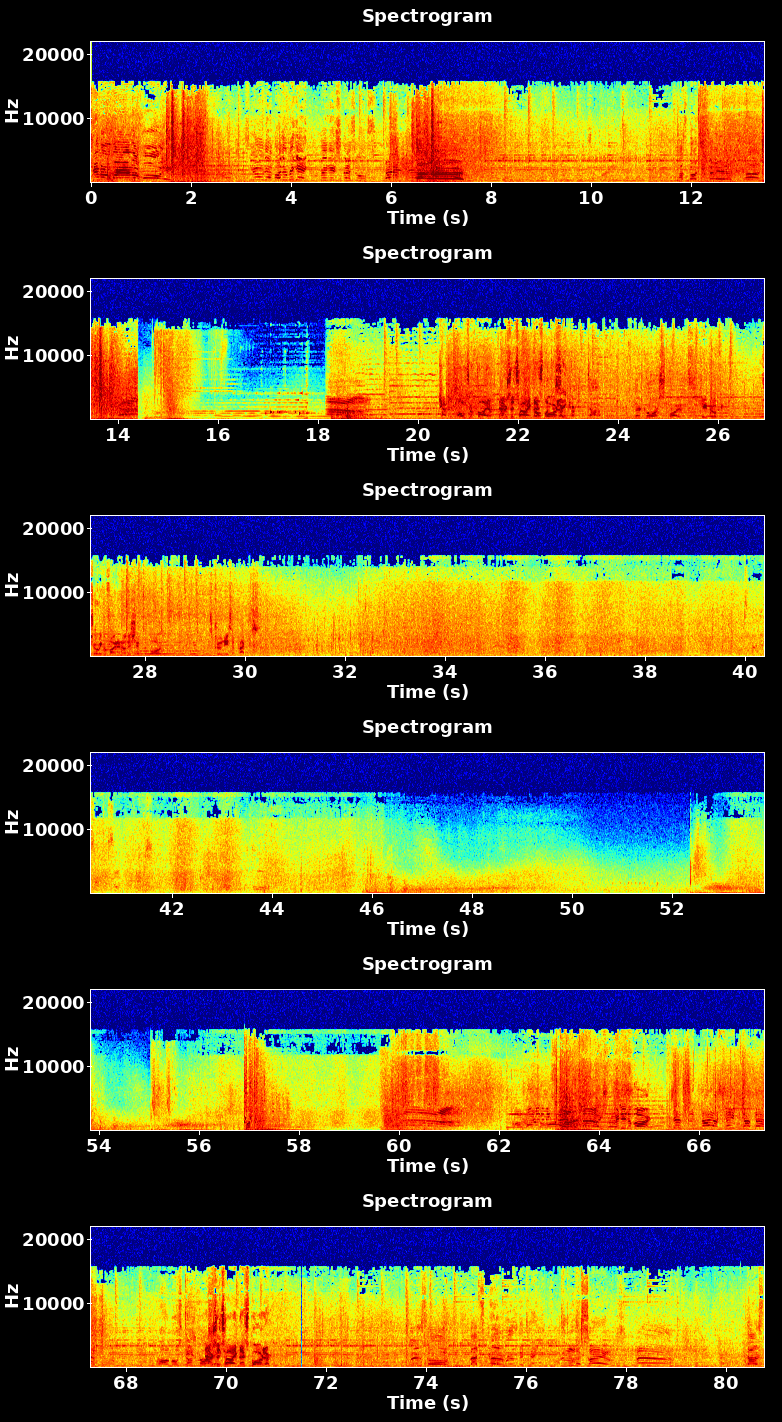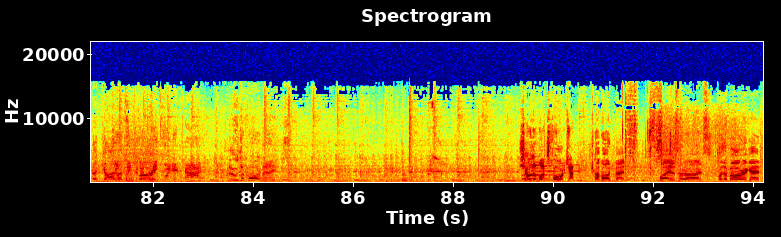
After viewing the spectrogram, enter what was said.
Killer whale ahoy! Schooner by the rigging! British vessels! Ready! Fire! As much sail as you can! Captain, hold your fire. Now's the time. Let's board her. Damn! Their course spoiled. Keep looking. I'm sure we can find another ship to board. Crew needs a practice. Time. Let's board her. Loose all! Let's move! Fill the sails! Ah! Douse the Jump gallants into the board! creek when you can! Blew the foremains! Show them what's for, Captain. Come on, men! Fires are ours! For the Morrigan!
